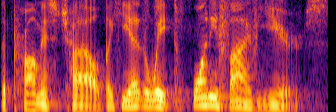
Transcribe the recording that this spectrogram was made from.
the promised child, but he had to wait 25 years.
